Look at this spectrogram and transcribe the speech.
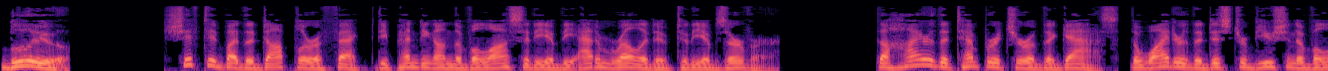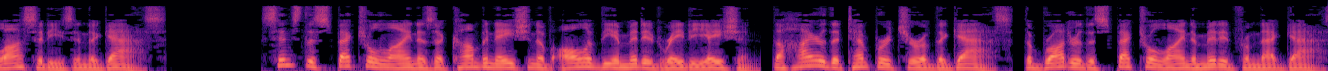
blue, shifted by the Doppler effect depending on the velocity of the atom relative to the observer. The higher the temperature of the gas, the wider the distribution of velocities in the gas. Since the spectral line is a combination of all of the emitted radiation, the higher the temperature of the gas, the broader the spectral line emitted from that gas.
